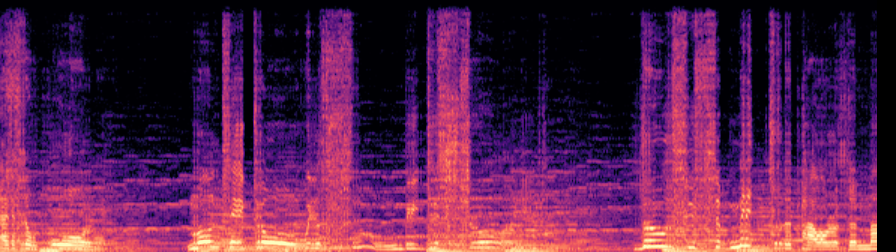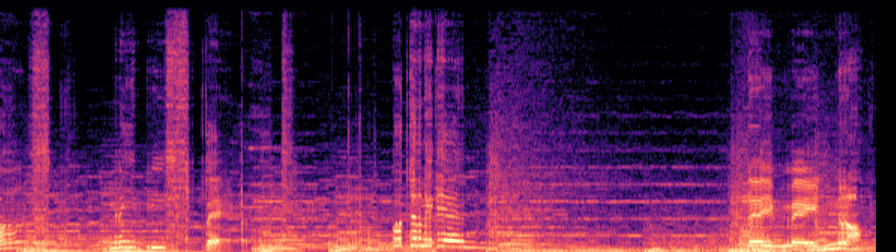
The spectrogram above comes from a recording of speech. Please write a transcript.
as a warning. Monte d'Or will soon be destroyed. Those who submit to the power of the mask may be spared. But then again, they may not.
